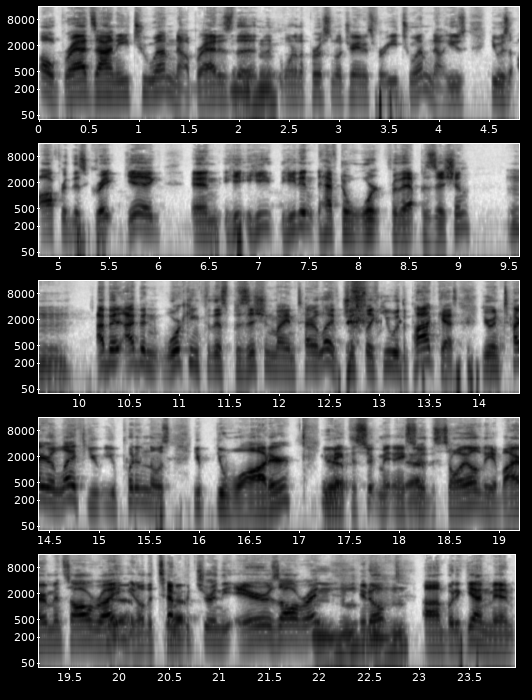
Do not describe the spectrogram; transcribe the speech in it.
oh, Brad's on E2M now. Brad is the, mm-hmm. the, one of the personal trainers for E2M now. He's he was offered this great gig, and he he he didn't have to work for that position. Mm. I've been I've been working for this position my entire life, just like you with the podcast. Your entire life, you you put in those you you water, you yep. make the make yep. sure the soil, the environment's all right. Yep. You know, the temperature in the air is all right, mm-hmm, you know. Mm-hmm. Um, but again, man,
